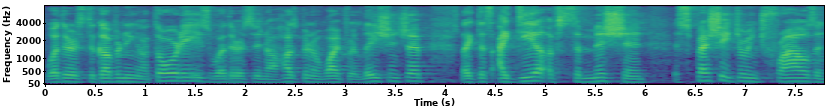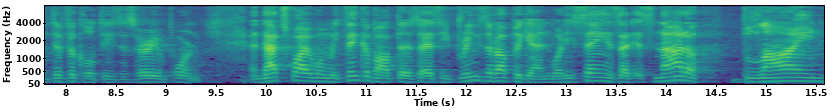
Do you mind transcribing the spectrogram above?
whether it's the governing authorities, whether it's in a husband and wife relationship, like this idea of submission, especially during trials and difficulties, is very important. And that's why when we think about this, as he brings it up again, what he's saying is that it's not a blind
